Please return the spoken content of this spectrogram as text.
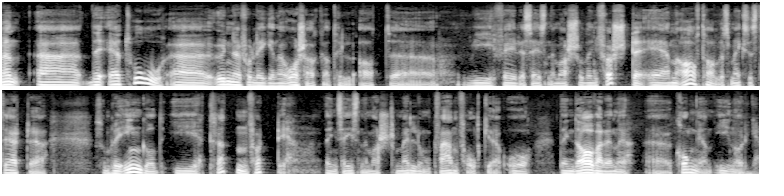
Men eh, det er to eh, underforliggende årsaker til at eh, vi feirer 16. mars. Og den første er en avtale som eksisterte, som ble inngått i 1340, den 16. mars, mellom kvenfolket og den daværende eh, kongen i Norge.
